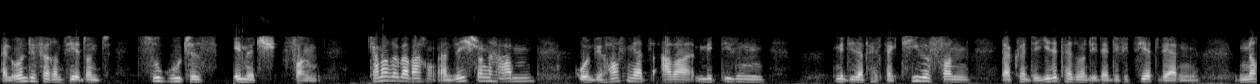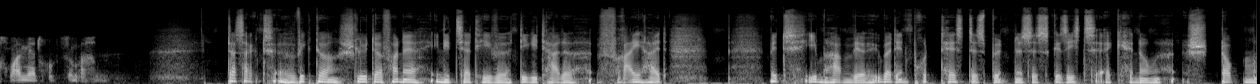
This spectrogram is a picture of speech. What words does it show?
ein undifferenziert und zu gutes Image von Kameraüberwachung an sich schon haben und wir hoffen jetzt aber mit diesem mit dieser Perspektive von, da könnte jede Person identifiziert werden, nochmal mehr Druck zu machen. Das sagt äh, Viktor Schlüter von der Initiative Digitale Freiheit. Mit ihm haben wir über den Protest des Bündnisses Gesichtserkennung stoppen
